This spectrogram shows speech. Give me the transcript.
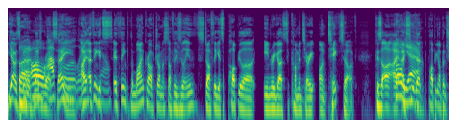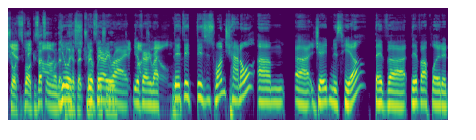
yeah, I was but- about, about Oh, to right say. absolutely. I, I think it's. I think the Minecraft drama stuff is the stuff that gets popular in regards to commentary on TikTok because I, I, Oh, I yeah. see that popping up in shorts Yeah, as well because that's the only one that you're, really has that you're very translational. right. You're very right. There, there- there's this one channel. Um, uh, Jaden is here. They've uh, they've uploaded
